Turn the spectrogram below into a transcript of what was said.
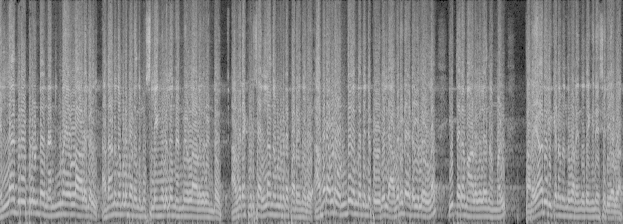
എല്ലാ ഗ്രൂപ്പിലുണ്ട് നന്മയുള്ള ആളുകൾ. അതാണ് നമ്മൾ പറയുന്നത്. മുസ്ലിങ്ങളിൽ നന്മയുള്ള ആളുകളുണ്ട്. അവരെ കുറിച്ചല്ല നമ്മൾ ഇവിടെ പറയുന്നത്. അവരവിടെ ഉണ്ട് എന്നതിന്റെ പേരിൽ അവരുടെ ഇടയിലുള്ള ഇത്തരം ആളുകളെ നമ്മൾ പറയാതിരിക്കണം എന്ന് പറയുന്നത് എങ്ങനെ ശരിയാവുക?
